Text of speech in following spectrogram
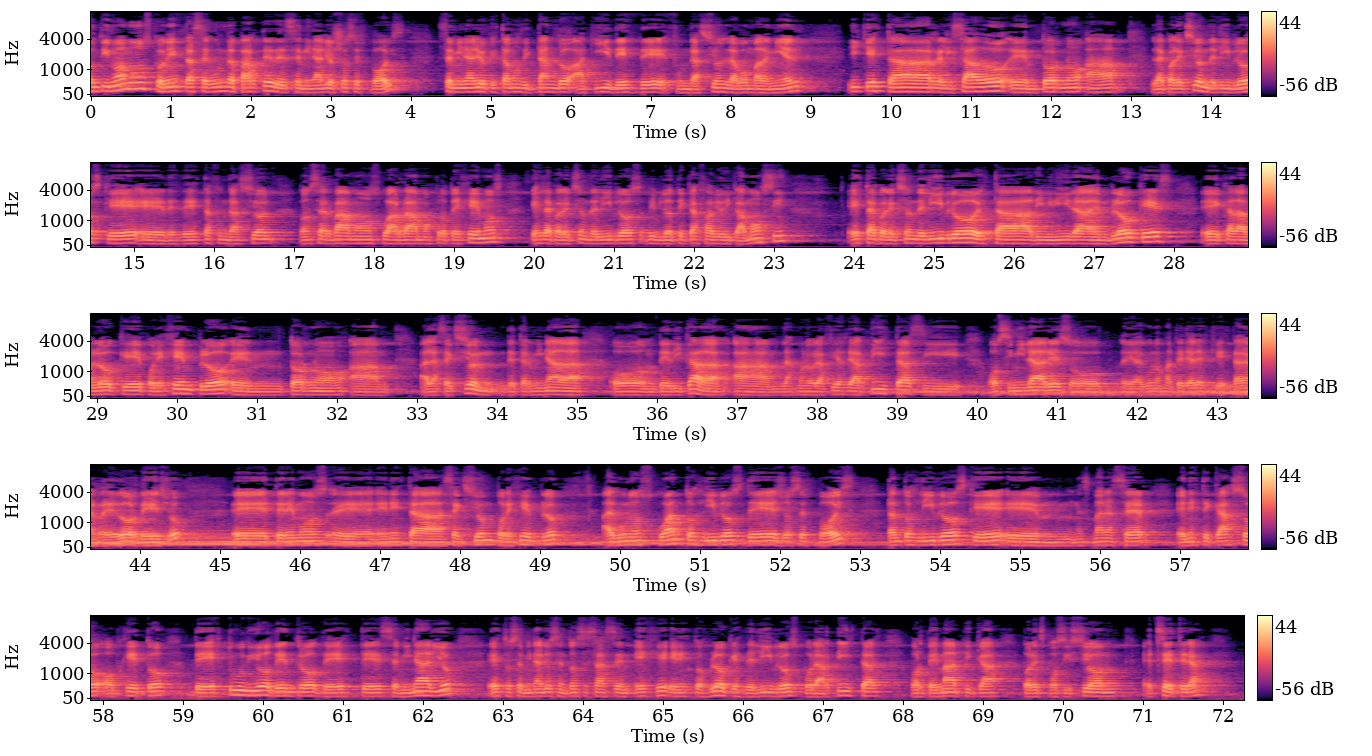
Continuamos con esta segunda parte del seminario Joseph Boyce, seminario que estamos dictando aquí desde Fundación La Bomba de Miel y que está realizado en torno a la colección de libros que eh, desde esta fundación conservamos, guardamos, protegemos, que es la colección de libros Biblioteca Fabio Di Camosi. Esta colección de libros está dividida en bloques, eh, cada bloque, por ejemplo, en torno a, la sección determinada o dedicada a las monografías de artistas y, o similares o eh, algunos materiales que están alrededor de ello. Eh, tenemos en esta sección, por ejemplo, algunos cuantos libros de Joseph Boyce, tantos libros que van a ser en este caso objeto de estudio dentro de este seminario. Estos seminarios entonces hacen eje en estos bloques de libros por artistas, por temática, por exposición, etc.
